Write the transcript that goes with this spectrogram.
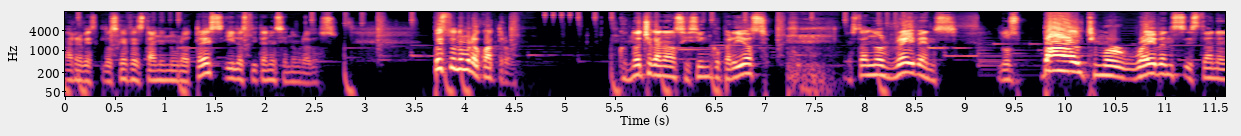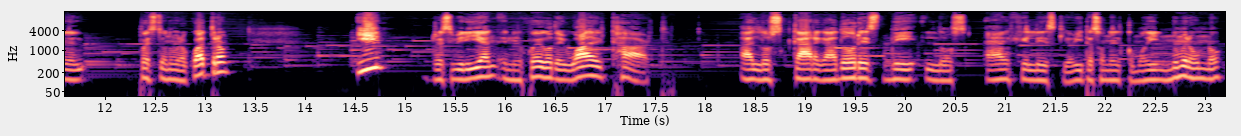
al revés, los jefes están en número 3 y los titanes en número 2. Puesto número 4. Con 8 ganados y 5 perdidos están los Ravens. Los Baltimore Ravens están en el puesto número 4 y recibirían en el juego de Wild Card a los cargadores de Los Ángeles, que ahorita son el comodín número 1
